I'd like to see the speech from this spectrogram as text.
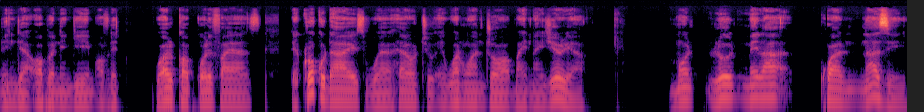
in their opening game of the World Cup qualifiers. The Crocodiles were held to a 1-1 draw by Nigeria. Mela Mkhwanazi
